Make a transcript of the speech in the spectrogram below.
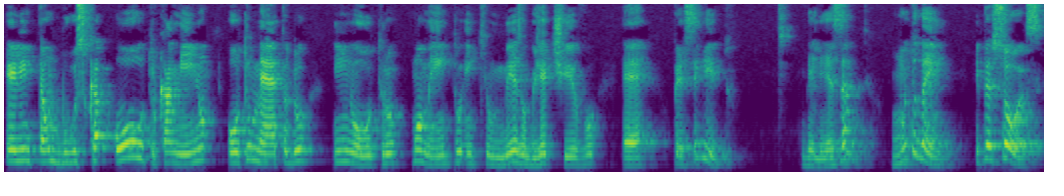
ele então busca outro caminho, outro método em outro momento em que o mesmo objetivo é perseguido. Beleza? Muito bem. E pessoas,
